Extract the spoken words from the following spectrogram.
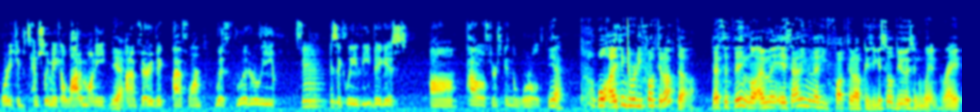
where he could potentially make a lot of money Yeah. on a very big platform with literally, physically the biggest uh, powerlifters in the world. Yeah. Well, I think he already fucked it up though. That's the thing. I mean, it's not even that he fucked it up because he can still do this and win, right?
